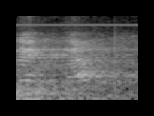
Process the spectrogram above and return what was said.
like that.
